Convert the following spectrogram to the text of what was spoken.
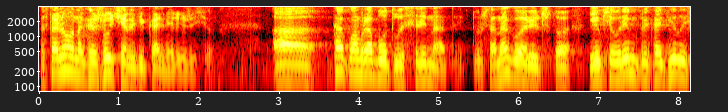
в остальном она, конечно, очень радикальный режиссер. А как вам работалось с Ренатой? Потому что она говорит, что ей все время приходилось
